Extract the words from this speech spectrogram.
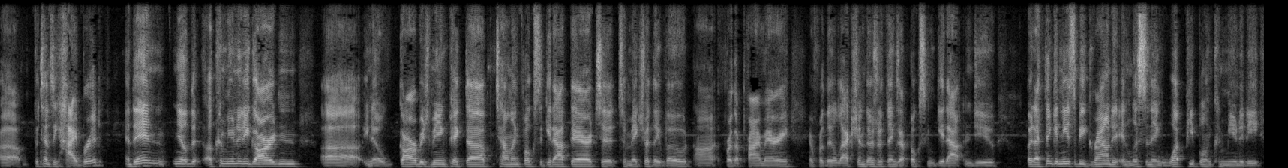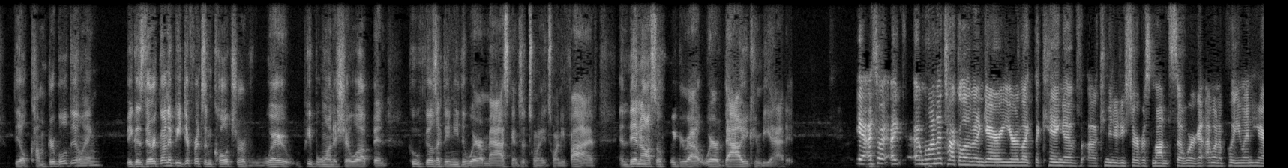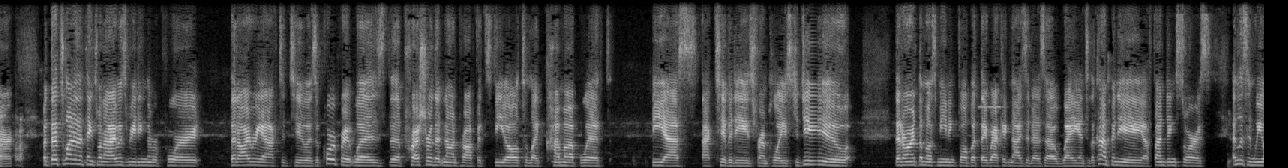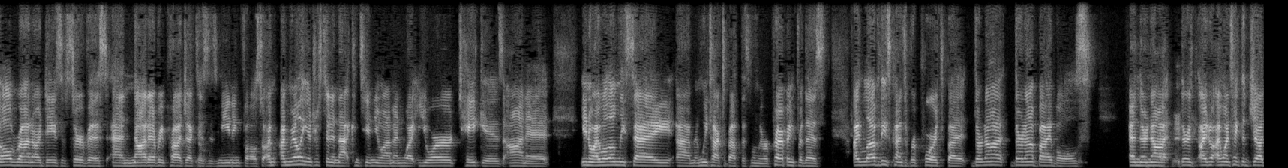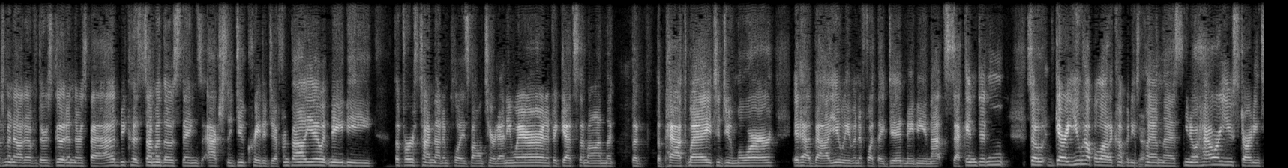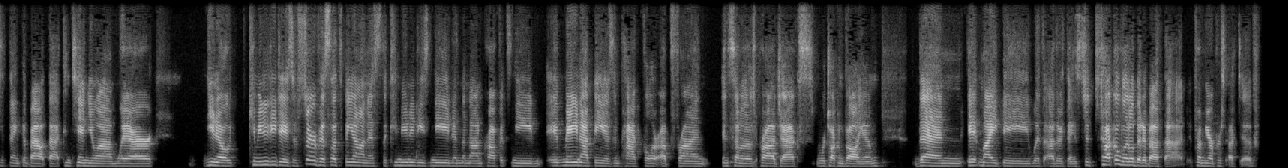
uh, potentially hybrid. And then, you know, the, a community garden, uh, you know, garbage being picked up, telling folks to get out there to, to make sure they vote uh, for the primary and for the election. Those are things that folks can get out and do. But I think it needs to be grounded in listening what people in community feel comfortable doing because there are going to be difference in culture of where people want to show up and who feels like they need to wear a mask into 2025, and then also figure out where value can be added. Yeah, so I, I, I want to talk a little bit, Gary. You're like the king of uh, community service month, so we're gonna I want to pull you in here. but that's one of the things when I was reading the report that I reacted to as a corporate was the pressure that nonprofits feel to like come up with BS activities for employees to do that aren't the most meaningful, but they recognize it as a way into the company, a funding source. Yeah. And listen, we all run our days of service, and not every project yeah. is as meaningful. So I'm, I'm really interested in that continuum and what your take is on it. You know, I will only say, um, and we talked about this when we were prepping for this. I love these kinds of reports, but they're not they're not Bibles and they're not there's I don't I want to take the judgment out of there's good and there's bad because some of those things actually do create a different value. It may be the first time that employees volunteered anywhere. And if it gets them on the, the, the, pathway to do more, it had value, even if what they did maybe in that second didn't. So Gary, you help a lot of companies yeah. plan this. You know, how are you starting to think about that continuum where, you know, community days of service, let's be honest, the communities need and the nonprofits need, it may not be as impactful or upfront in some of those yeah. projects. We're talking volume than it might be with other things. To talk a little bit about that from your perspective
